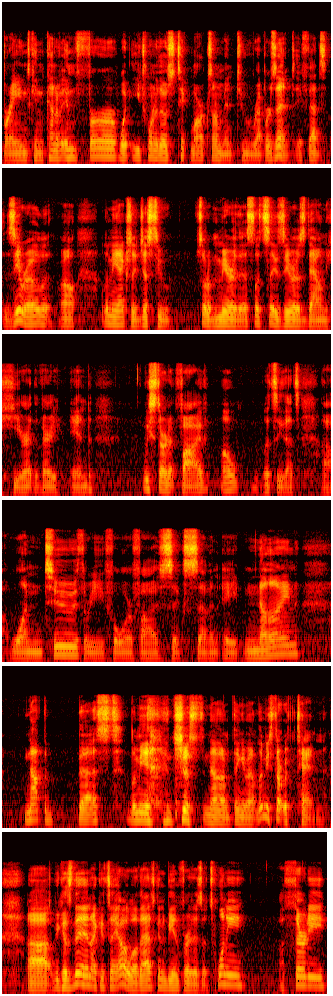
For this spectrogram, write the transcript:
brains can kind of infer what each one of those tick marks are meant to represent. If that's 0, well, let me actually just to sort of mirror this, let's say 0 is down here at the very end. We start at 5. Well, let's see, that's uh, 1, 2, 3, 4, 5, 6, 7, 8, 9. Not the best. Let me just, now that I'm thinking about it, let me start with 10. Uh, because then I could say, oh, well, that's going to be inferred as a 20, a 30,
